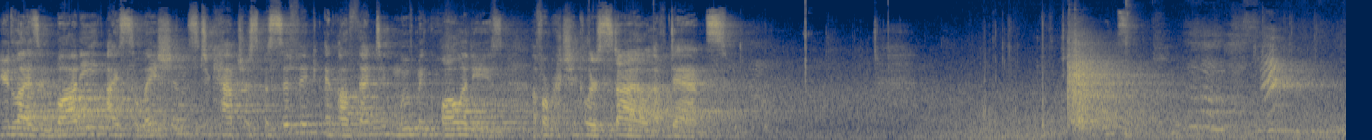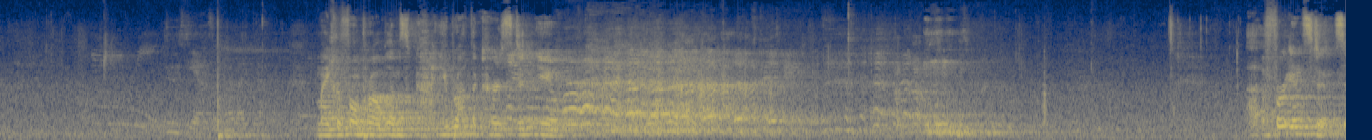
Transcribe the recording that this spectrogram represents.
utilizing body isolations to capture specific and authentic movement qualities of a particular style of dance. Microphone problems. God, you brought the curse, didn't you? uh, for instance,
